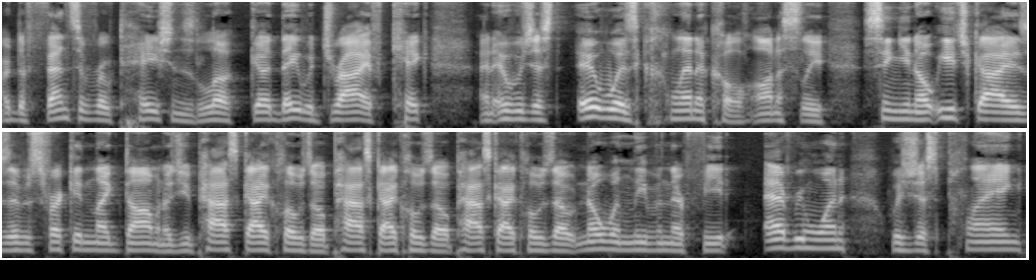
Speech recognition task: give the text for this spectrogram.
Our defensive rotations looked good. They would drive, kick, and it was just, it was clinical, honestly. Seeing, you know, each guy is, it was freaking like dominoes. You pass guy, close out, pass guy, close out, pass guy, close out. No one leaving their feet everyone was just playing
